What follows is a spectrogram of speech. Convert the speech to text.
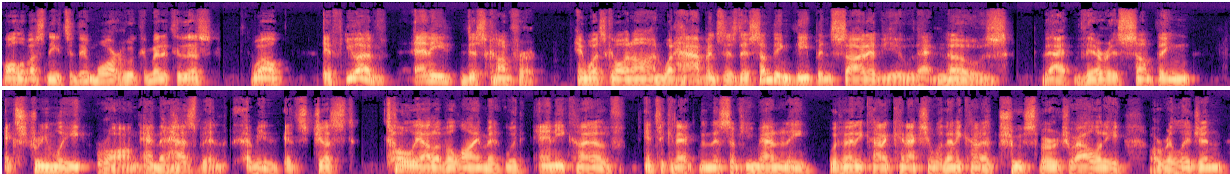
all of us need to do more who are committed to this. Well, if you have any discomfort in what's going on, what happens is there's something deep inside of you that knows that there is something extremely wrong, and there has been. I mean, it's just totally out of alignment with any kind of interconnectedness of humanity, with any kind of connection with any kind of true spirituality or religion,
